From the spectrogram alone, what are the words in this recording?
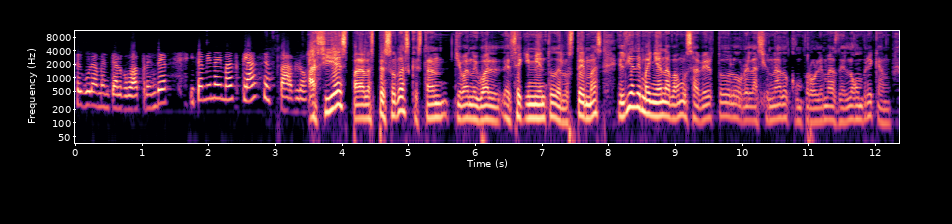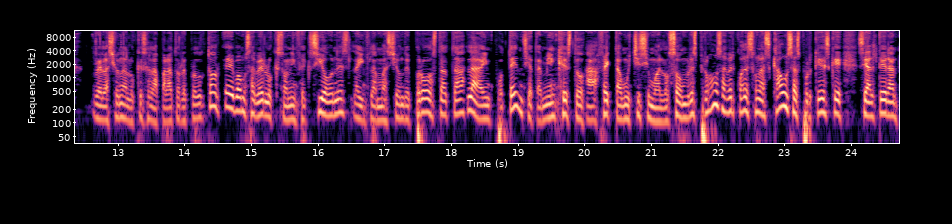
seguramente algo va a aprender. Y también hay más clases, Pablo. Así es, para las personas que están llevando igual el seguimiento de los temas, el día de mañana vamos a ver todo lo relacionado con problemas del hombre que han relación a lo que es el aparato reproductor. Eh, vamos a ver lo que son infecciones, la inflamación de próstata, la impotencia también, que esto afecta muchísimo a los hombres, pero vamos a ver cuáles son las causas, por qué es que se alteran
